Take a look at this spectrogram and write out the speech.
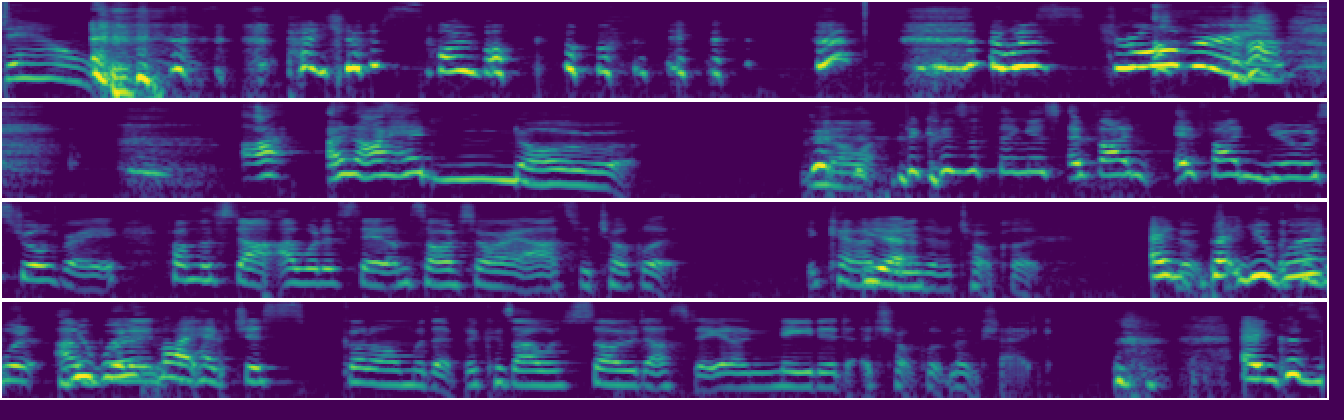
down. but you were so vocal. it was strawberry. I and I had no no because the thing is if I if I knew it was strawberry from the start I would have said I'm so sorry I asked for chocolate. Can I Yeah. please have a chocolate? and milkshake?" but you Like, I would- I you wouldn't like have just got on with it because I was so dusty and I needed a chocolate milkshake. and because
